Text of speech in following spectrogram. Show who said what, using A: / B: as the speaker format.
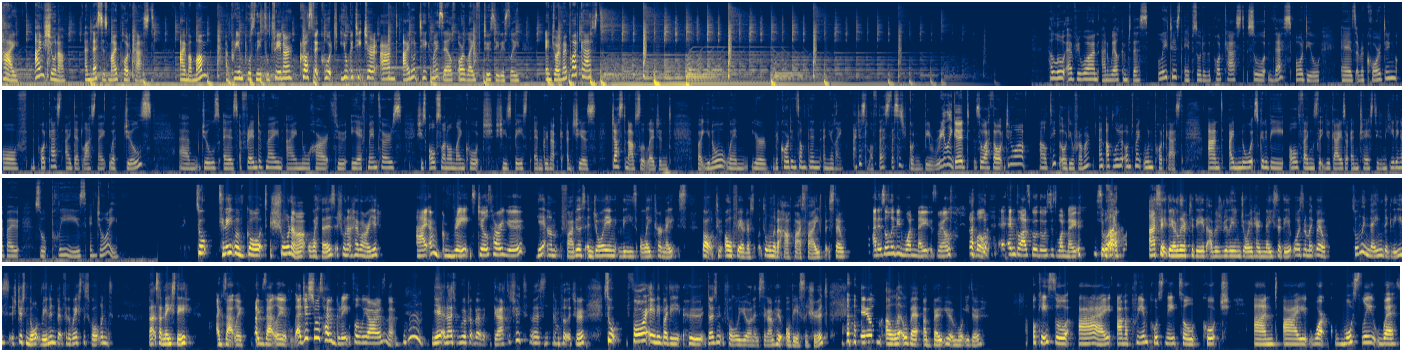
A: Hi, I'm Shona, and this is my podcast. I'm a mum, a pre and postnatal trainer, CrossFit coach, yoga teacher, and I don't take myself or life too seriously. Enjoy my podcast. Hello, everyone, and welcome to this latest episode of the podcast. So, this audio is a recording of the podcast I did last night with Jules. Um, Jules is a friend of mine. I know her through AF Mentors. She's also an online coach. She's based in Greenock and she is just an absolute legend. But you know, when you're recording something and you're like, I just love this, this is going to be really good. So I thought, do you know what? I'll take the audio from her and upload it onto my own podcast. And I know it's going to be all things that you guys are interested in hearing about. So please enjoy.
B: So tonight we've got Shona with us. Shona, how are you?
A: I am great. Jules, how are you?
B: Yeah, I'm fabulous. Enjoying these lighter nights. Well, to all fairness, it's only about half past five, but still.
A: And it's only been one night as well. well, in Glasgow, there was just one night so well, far.
B: I said earlier today that I was really enjoying how nice a day it was. And I'm like, well, it's only nine degrees. It's just not raining. But for the west of Scotland, that's a nice day.
A: Exactly. Exactly. it just shows how grateful we are, isn't it?
B: Mm-hmm. Yeah. And that's we were talking about gratitude. That's mm-hmm. completely true. So, for anybody who doesn't follow you on Instagram, who obviously should, tell them a little bit about you and what you do.
A: Okay. So, I am a pre and postnatal coach and I work mostly with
